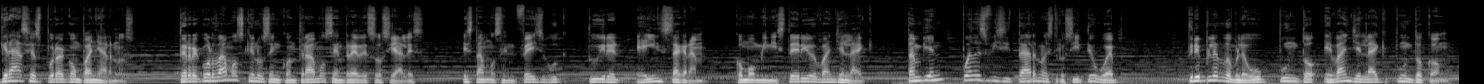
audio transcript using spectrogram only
Gracias por acompañarnos. Te recordamos que nos encontramos en redes sociales. Estamos en Facebook, Twitter e Instagram como Ministerio Evangelike. También puedes visitar nuestro sitio web www.evangelike.com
